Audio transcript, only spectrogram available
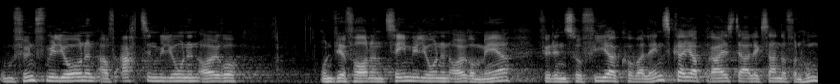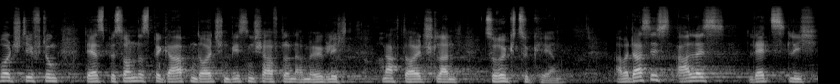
um 5 Millionen auf 18 Millionen Euro. Und wir fordern 10 Millionen Euro mehr für den Sofia Kowalenskaya-Preis der Alexander von Humboldt-Stiftung, der es besonders begabten deutschen Wissenschaftlern ermöglicht, nach Deutschland zurückzukehren. Aber das ist alles letztlich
